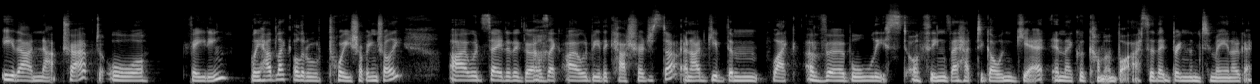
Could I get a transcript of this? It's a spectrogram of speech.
either nap trapped or feeding, we had like a little toy shopping trolley. I would say to the girls, uh-huh. like, I would be the cash register and I'd give them like a verbal list of things they had to go and get and they could come and buy. So they'd bring them to me and I'd go,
